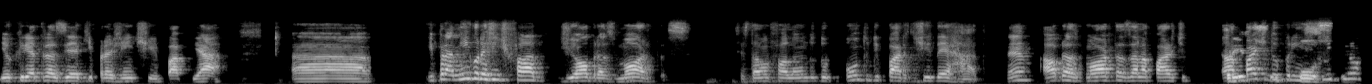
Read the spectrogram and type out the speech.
e eu queria trazer aqui para a gente papear. Ah, e para mim, quando a gente fala de obras mortas, vocês estavam falando do ponto de partida errado, né? obras mortas, ela parte, ela parte do princípio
